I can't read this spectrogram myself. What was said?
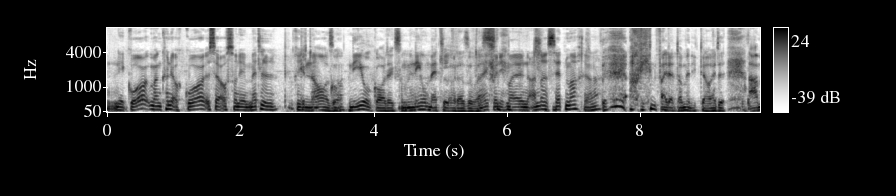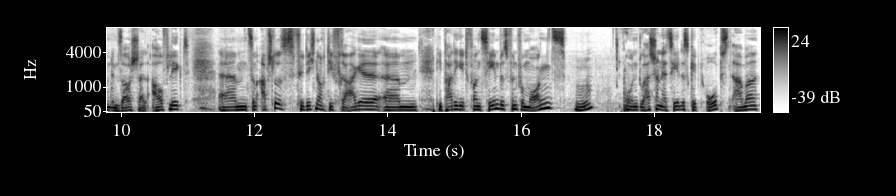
nee, Gore, man könnte ja auch Gore, ist ja auch so eine Metal-Richtung. Genau, so Neo Gore-Tex, so ja. Neo-Metal oder sowas. Vielleicht, wenn ich mal ein anderes Set mache, ja. auf jeden Fall der Dominik, der heute Abend im Saustall auflegt. Ähm, zum Abschluss für dich noch die Frage, ähm, die Party geht von 10 bis 5 Uhr morgens. Mhm. Und du hast schon erzählt, es gibt Obst, aber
